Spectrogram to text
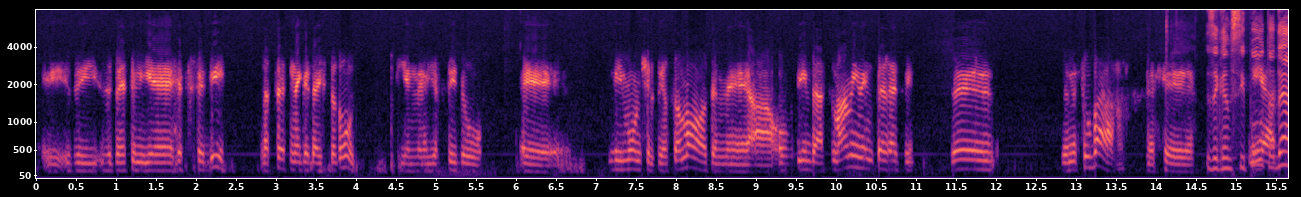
uh, זה, זה בעצם יהיה הפסדי לצאת נגד ההסתדרות, כי הם יפסידו uh, מימון של פרסומות, הם uh, העובדים בעצמם עם אינטרסים. זה, זה מסובך. זה גם סיפור, אתה יודע,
